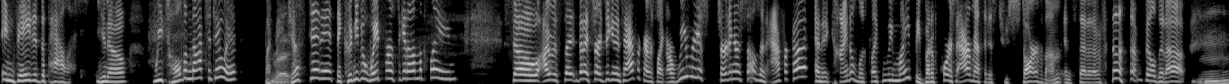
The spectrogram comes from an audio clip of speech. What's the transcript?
invaded the palace. You know, we told them not to do it, but right. they just did it. They couldn't even wait for us to get on the plane. So I was then I started digging into Africa. I was like, are we reasserting ourselves in Africa? And it kind of looked like we might be. But of course, our method is to starve them instead of build it up. Mm-hmm.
